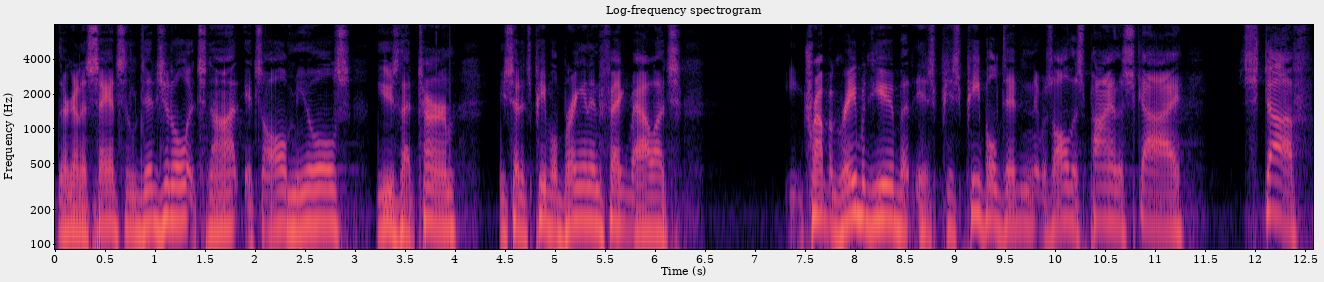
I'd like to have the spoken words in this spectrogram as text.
they're going to say it's digital. It's not. It's all mules. Use that term. You said it's people bringing in fake ballots. Trump agreed with you, but his, his people didn't. It was all this pie in the sky stuff.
